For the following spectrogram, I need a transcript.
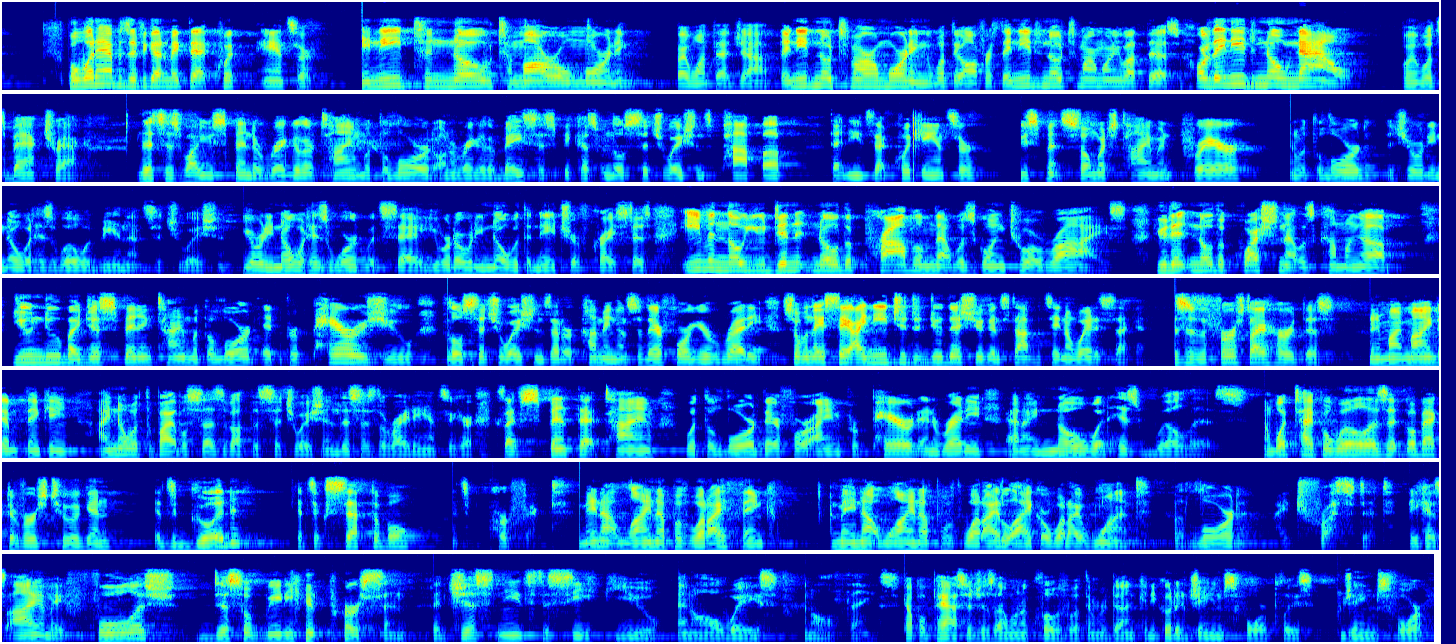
But what happens if you got to make that quick answer? They need to know tomorrow morning if I want that job. They need to know tomorrow morning what the offer is. They need to know tomorrow morning about this. Or they need to know now. Well, let's backtrack. This is why you spend a regular time with the Lord on a regular basis, because when those situations pop up that needs that quick answer, you spent so much time in prayer and with the Lord that you already know what His will would be in that situation. You already know what His word would say. You would already know what the nature of Christ is. Even though you didn't know the problem that was going to arise, you didn't know the question that was coming up, you knew by just spending time with the Lord, it prepares you for those situations that are coming, and so therefore you're ready. So when they say, I need you to do this, you can stop and say, No, wait a second. This is the first I heard this. In my mind, I'm thinking, I know what the Bible says about this situation, and this is the right answer here. Because I've spent that time with the Lord, therefore I am prepared and ready, and I know what His will is. And what type of will is it? Go back to verse 2 again. It's good, it's acceptable, it's perfect. It may not line up with what I think, may not line up with what I like or what I want, but Lord, I trust it because I am a foolish, disobedient person that just needs to seek you in all ways and all things. A couple passages I want to close with and we're done. Can you go to James 4, please? James 4.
